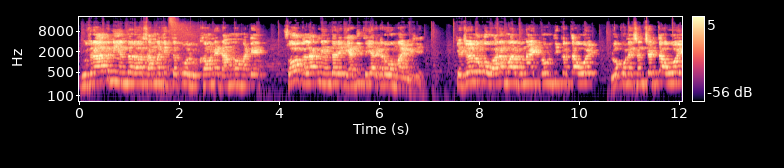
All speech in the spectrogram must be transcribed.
ગુજરાતની અંદર અસામાજિક તત્વો લુખાઓને ડામવા માટે સો કલાકની અંદર એક યાદી તૈયાર કરવામાં આવી છે કે જે લોકો વારંવાર ગુનાહિત પ્રવૃત્તિ કરતા હોય, લોકોને સંચેડતા હોય,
